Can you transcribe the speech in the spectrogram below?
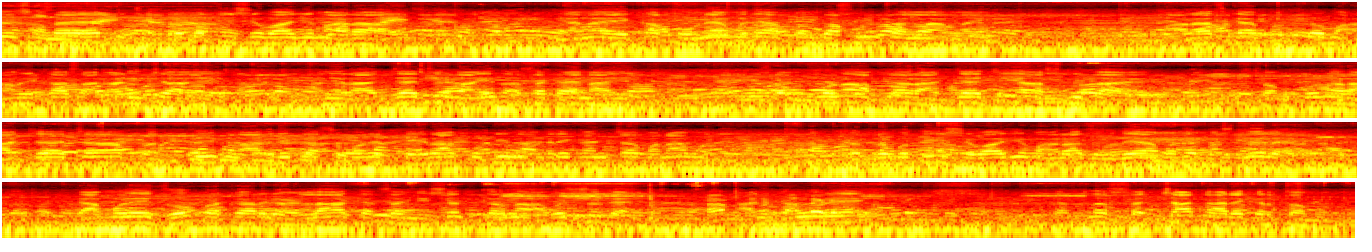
साहेब छत्रपती शिवाजी महाराज यांना एका कोण्यामध्ये आपण बसून चालणार नाही. महाराज काय फक्त महाविकास आघाडीचे आहेत आणि राज्याचे नाहीत असं काय नाही. संपूर्ण आपल्या राज्याची अस्मिता आहे. संपूर्ण राज्याच्या प्रत्येक नागरिकासोबत तेरा कोटी नागरिकांच्या मनामध्ये छत्रपती शिवाजी महाराज हृदयामध्ये बसलेले आहे त्यामुळे जो प्रकार घडला त्याचा निषेध करणं आवश्यक आहे. आणि त्यामुळे त्यातला सच्चा कार्यकर्ता म्हणून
